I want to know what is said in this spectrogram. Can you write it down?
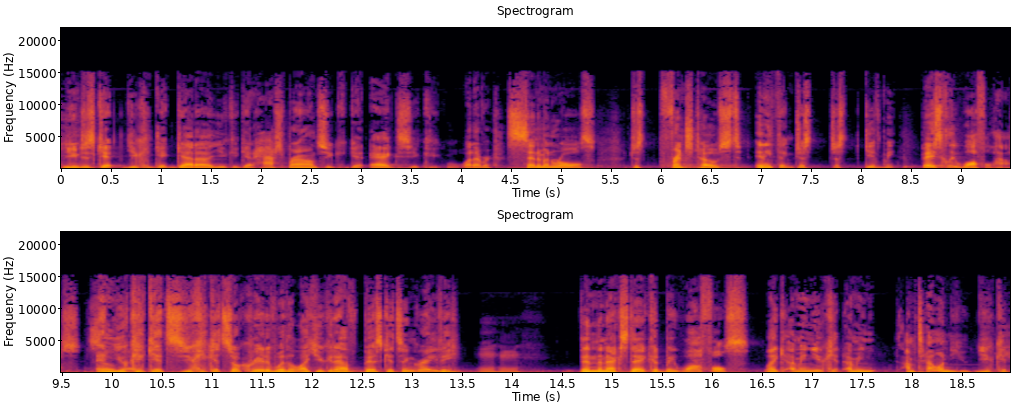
You can just get you could get goetta, you could get hash browns, you could get eggs, you could whatever, cinnamon rolls, just French toast, anything. Just just give me basically Waffle House, and you could get you could get so creative with it. Like you could have biscuits and gravy. Mm-hmm. Then the next day could be waffles. Like I mean, you could. I mean, I'm telling you, you could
